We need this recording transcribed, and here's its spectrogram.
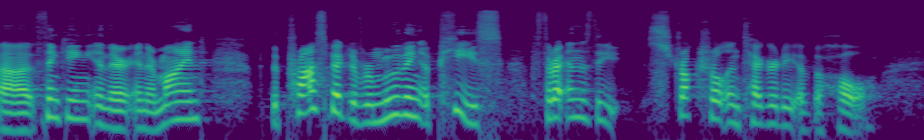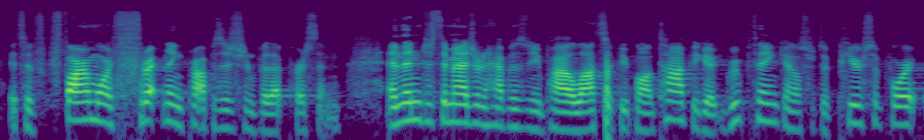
uh, thinking in their, in their mind, the prospect of removing a piece threatens the structural integrity of the whole. It's a far more threatening proposition for that person. And then just imagine what happens when you pile lots of people on top. You get groupthink and all sorts of peer support,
